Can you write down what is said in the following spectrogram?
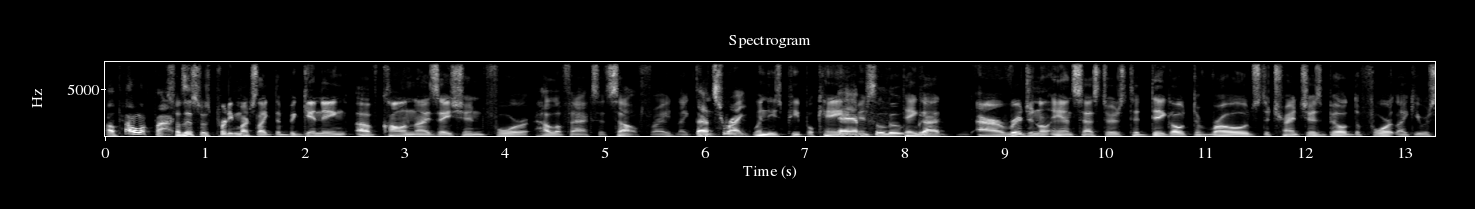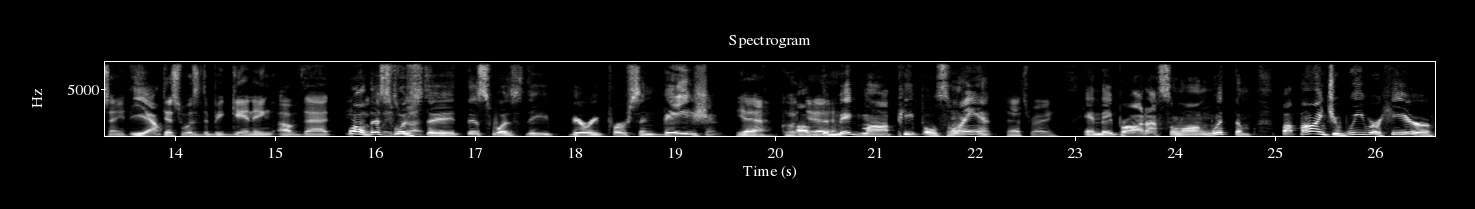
of Halifax. So this was pretty much like the beginning of colonization for Halifax itself, right? Like when- That's right. When these people came, and Absolutely. they got our original ancestors to dig out the roads, the trenches, build the fort, like you were saying. Yeah. this was the beginning of that. well, this was the this was the very first invasion yeah, good, of yeah. the Mi'kmaq people's land. That's right. and they brought us along with them. But mind you, we were here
